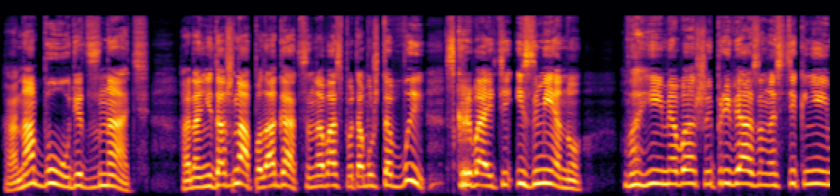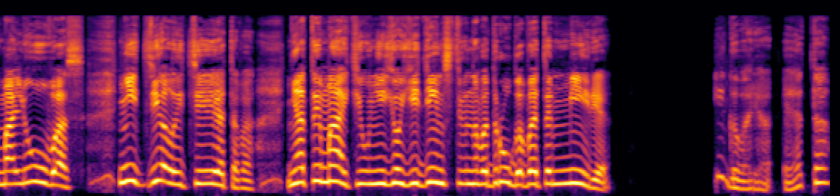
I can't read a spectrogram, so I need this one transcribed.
она будет знать. Она не должна полагаться на вас, потому что вы скрываете измену. Во имя вашей привязанности к ней молю вас, не делайте этого, не отымайте у нее единственного друга в этом мире. И, говоря это,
